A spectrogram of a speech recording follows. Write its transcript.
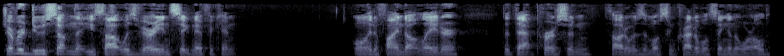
Did you ever do something that you thought was very insignificant, only to find out later that that person thought it was the most incredible thing in the world?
